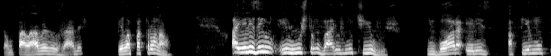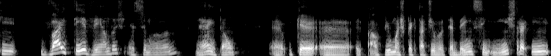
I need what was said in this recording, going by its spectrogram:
Então, palavras usadas pela patronal. Aí eles ilustram vários motivos, embora eles afirmam que vai ter vendas esse ano, né? Então, é, que é, havia uma expectativa até bem sinistra e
